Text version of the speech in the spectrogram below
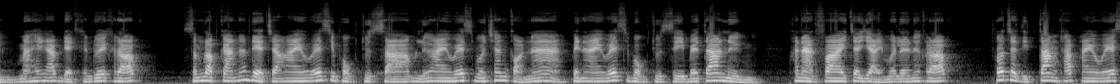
1 มาให้อัปเดตกันด้วยครับสำหรับการอัปเดตจาก iOS 16.3 หรือ iOS เวอร์ชันก่อนหน้า เป็น iOS 16.4 Beta 1 ขนาดไฟล์จะใหญ่มาเลยนะครับ เพราะจะติดตั้งทับ iOS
